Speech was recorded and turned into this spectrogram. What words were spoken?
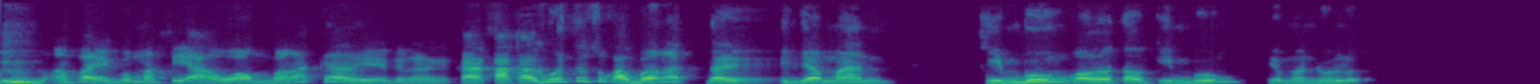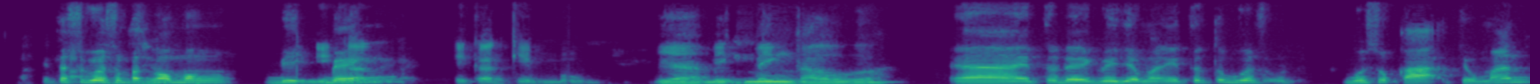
apa ya? Gue masih awam banget kali ya dengan kak- kakak gue tuh suka banget dari zaman Kimbung kalau tahu Kimbung zaman dulu. Terus gue sempat ngomong Big Bang. kan ikan kimbung. Iya, Big Bang tahu gua. Nah, itu dari gue zaman itu tuh gue gue suka, cuman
